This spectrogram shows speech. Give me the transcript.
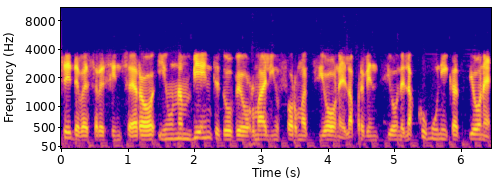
se devo essere sincero, in un ambiente dove ormai l'informazione, la prevenzione, la comunicazione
